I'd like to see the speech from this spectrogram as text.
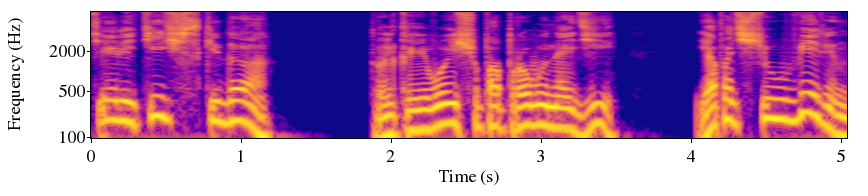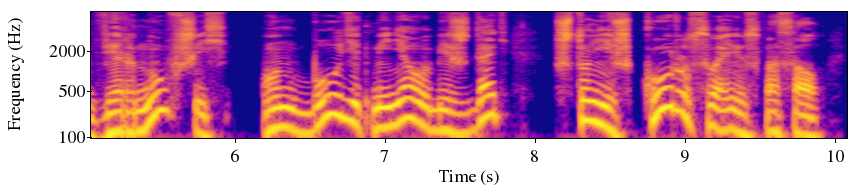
Теоретически да. Только его еще попробуй найди. Я почти уверен, вернувшись, он будет меня убеждать, что не шкуру свою спасал —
